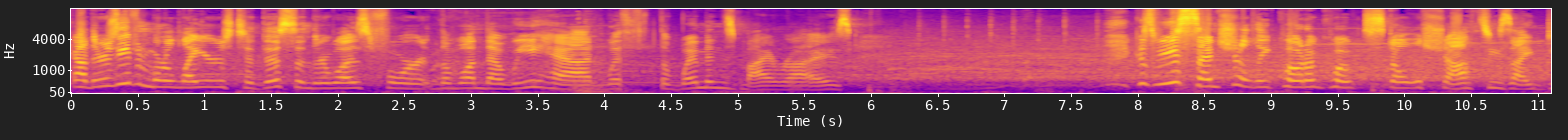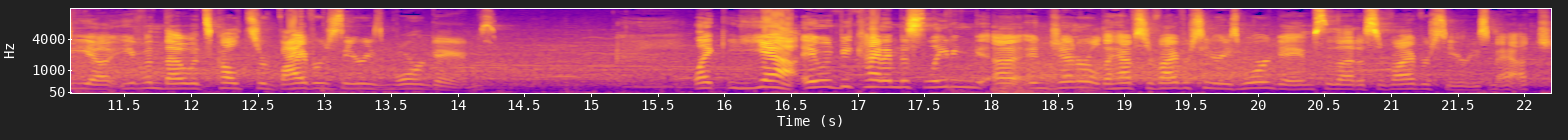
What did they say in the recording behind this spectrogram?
God, there's even more layers to this than there was for the one that we had with the women's My Rise. Because we essentially, quote-unquote, stole Shotzi's idea, even though it's called Survivor Series War Games. Like, yeah, it would be kind of misleading uh, in general to have Survivor Series War Games without a Survivor Series match.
